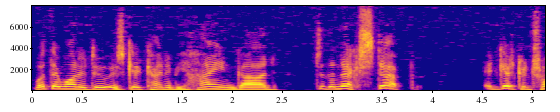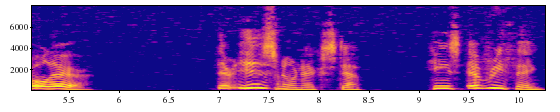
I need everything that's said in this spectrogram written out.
what they want to do is get kind of behind God to the next step and get control there. There is no next step. He's everything.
